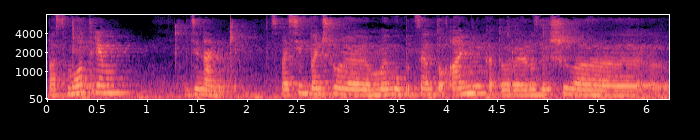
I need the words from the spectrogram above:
посмотрим в динамике. Спасибо большое моему пациенту Анне, которая разрешила э,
